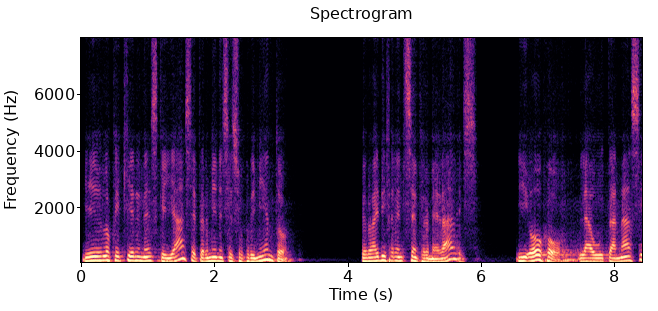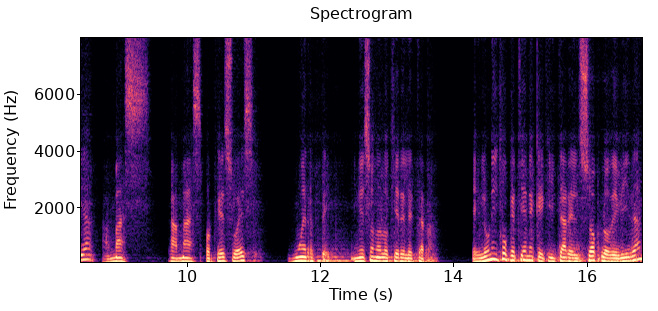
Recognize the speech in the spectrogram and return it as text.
y ellos lo que quieren es que ya se termine ese sufrimiento. Pero hay diferentes enfermedades. Y ojo, la eutanasia jamás, jamás, porque eso es muerte, y eso no lo quiere el Eterno. El único que tiene que quitar el soplo de vida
